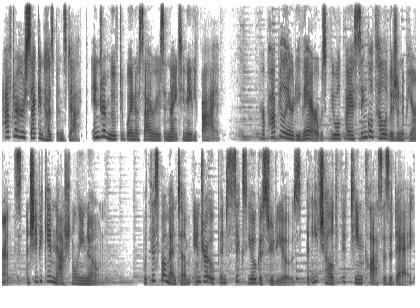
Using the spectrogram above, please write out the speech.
After her second husband's death, Indra moved to Buenos Aires in 1985. Her popularity there was fueled by a single television appearance, and she became nationally known. With this momentum, Indra opened six yoga studios that each held 15 classes a day,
